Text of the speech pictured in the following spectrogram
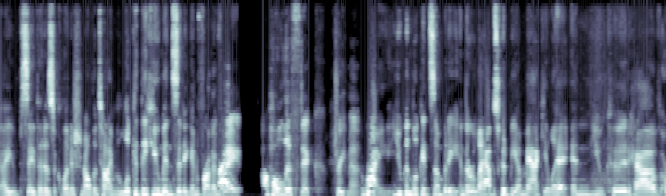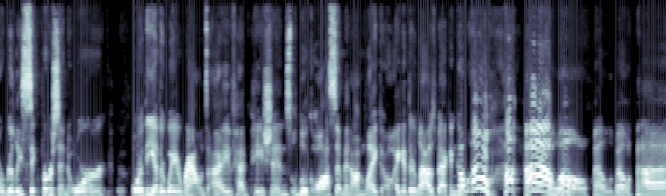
I say that as a clinician all the time look at the human sitting in front of you Right. A holistic treatment. Right. You can look at somebody and their labs could be immaculate and you could have a really sick person or or the other way around. I've had patients look awesome and I'm like, oh, I get their labs back and go, oh, ha ha, whoa, well, well, uh,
